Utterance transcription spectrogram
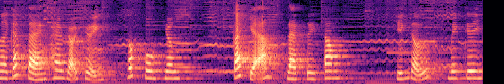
Mời các bạn theo dõi chuyện Thức Phu Nhân. Tác giả Lạc Tùy Tâm. Chuyển ngữ Miki.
